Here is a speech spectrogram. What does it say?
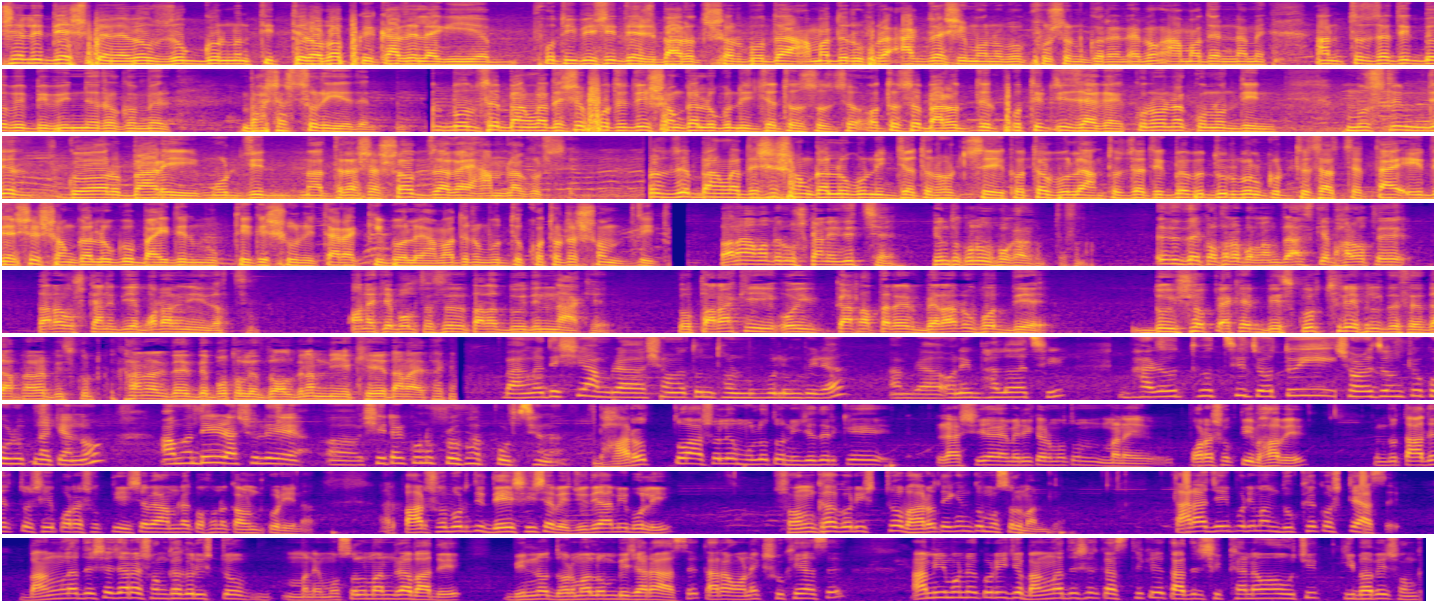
শক্তিশালী দেশপ্রেম এবং যোগ্য নেতৃত্বের অভাবকে কাজে লাগিয়ে প্রতিবেশী দেশ ভারত সর্বদা আমাদের উপর আগ্রাসী মনোভাব পোষণ করেন এবং আমাদের নামে আন্তর্জাতিকভাবে বিভিন্ন রকমের ভাষা ছড়িয়ে দেন। বলছে, বাংলাদেশে প্রতিদিন সংখ্যালঘু নির্যাতন চলছে, অথচ ভারতের প্রতিটি জায়গায় কোনো না কোনো দিন মুসলিমদের গড় বাড়ি, মসজিদ, মাদ্রাসা সব জায়গায় হামলা করছে। যে বাংলাদেশে সংখ্যালঘু নির্যাতন হচ্ছে কথা বলে আন্তর্জাতিকভাবে দুর্বল করতে চাচ্ছে তা এই দেশের সংখ্যালঘু বাইদের মুখ থেকে শুনি, তারা কি বলে? আমাদের মধ্যে কতটা সম্পৃক্ত তারা আমাদের উস্কানি দিচ্ছে, কিন্তু কোনো উপকার করতেছে না। এই যে কথাটা বললাম, যে আজকে ভারতে তারা উস্কানি দিয়ে বর্ডারে নিয়ে যাচ্ছে। অনেকে বলতেছে যে তারা দুই দিন না খেয়ে। তো তারা কি ওই কাঁটাতারের বেড়ার উপর দিয়ে দুইশো প্যাকেট বিস্কুট ছড়িয়ে ফেলতেছে, যে আপনারা বিস্কুট খান আর বোতলে জল দিলাম, নিয়ে খেয়ে দাঁড়ায় থাকেন? বাংলাদেশে আমরা সনাতন ধর্মাবলম্বীরা, আমরা অনেক ভালো আছি। ভারত হচ্ছে যতই ষড়যন্ত্র করুক না কেন, আমাদের আসলে সেটার কোনো প্রভাব পড়ছে না। ভারত তো আসলে মূলত নিজেদেরকে রাশিয়া, আমেরিকার মতন মানে পরাশক্তি ভাবে, কিন্তু তাদের তো সেই পরাশক্তি হিসাবে আমরা কখনো কাউন্ট করি না। আর পার্শ্ববর্তী দেশ হিসেবে যদি আমি বলি, সংখ্যাগরিষ্ঠ ভারতে কিন্তু মুসলমানরা। তারা যেই পরিমাণ দুঃখে কষ্টে আছে বাংলাদেশে যারা সংখ্যাগরিষ্ঠ মানে মুসলমানরা বাদে ভিন্ন ধর্মাবলম্বী যারা আছে, তারা অনেক সুখে আছে। আমি মনে করি যে বাংলাদেশের কাছ থেকে তাদের শিক্ষা নেওয়া উচিত, কীভাবে সংখ্যা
